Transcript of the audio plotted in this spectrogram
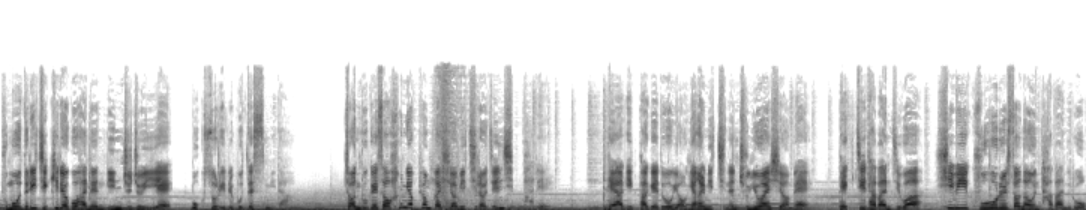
부모들이 지키려고 하는 민주주의에 목소리를 보탰습니다. 전국에서 학력평가 시험이 치러진 18일. 대학 입학에도 영향을 미치는 중요한 시험에 백지 답안지와 시위 구호를 써넣은 답안으로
